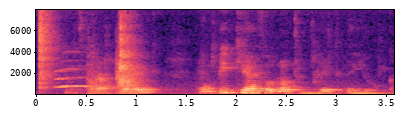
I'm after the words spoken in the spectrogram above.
Let's crack the egg. And be careful not to break the yolk.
